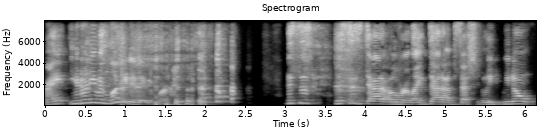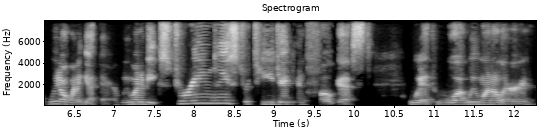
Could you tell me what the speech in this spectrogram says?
right? You don't even look at it anymore. this is this is data over like data obsession we, we don't we don't want to get there we want to be extremely strategic and focused with what we want to learn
